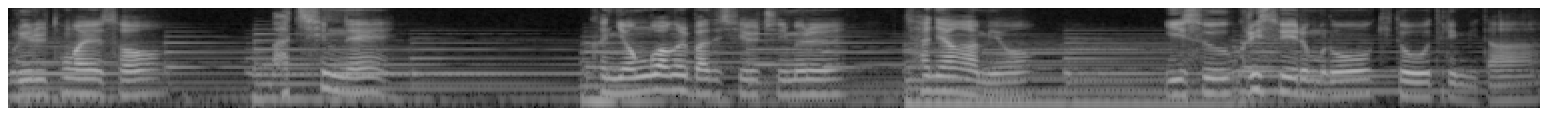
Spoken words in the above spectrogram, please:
우리를 통하여서 마침내 큰 영광을 받으실 주님을 찬양하며 예수 그리스도의 이름으로 기도드립니다.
